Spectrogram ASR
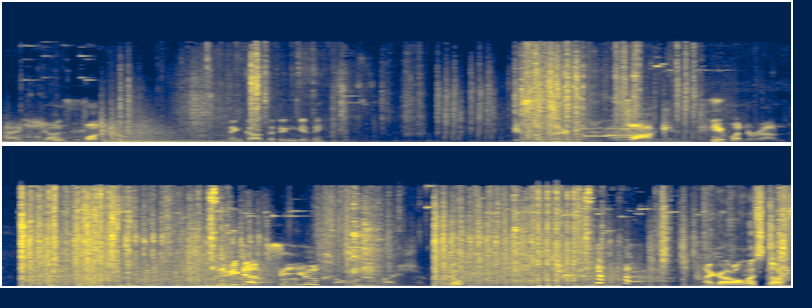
Nice Oh fuck. Thank God they didn't get me. He's still there. Fuck! He went around. Did he not see you? Missile on station. Nope. I got all my stuff.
